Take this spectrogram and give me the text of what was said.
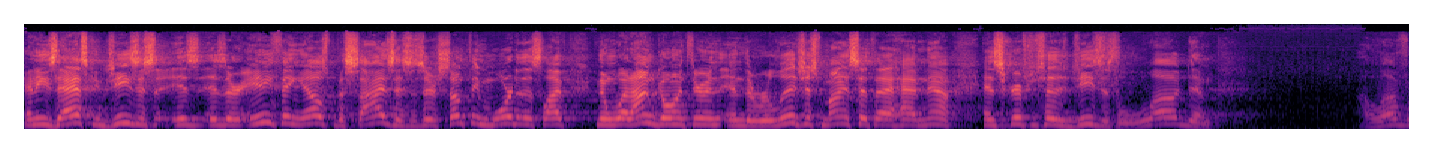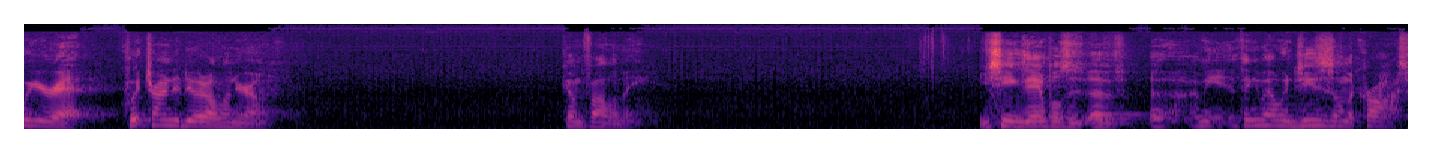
and he's asking Jesus, is, is there anything else besides this? Is there something more to this life than what I'm going through in, in the religious mindset that I have now? And scripture says Jesus loved him. I love where you're at. Quit trying to do it all on your own. Come follow me. You see examples of, of uh, I mean, think about when Jesus on the cross.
